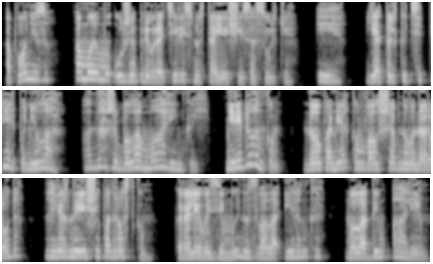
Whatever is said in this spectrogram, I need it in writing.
а понизу, по-моему, уже превратились в настоящие сосульки. И я только теперь поняла, она же была маленькой, не ребенком, но по меркам волшебного народа, наверное, еще подростком. Королева зимы назвала Иронка молодым Алием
